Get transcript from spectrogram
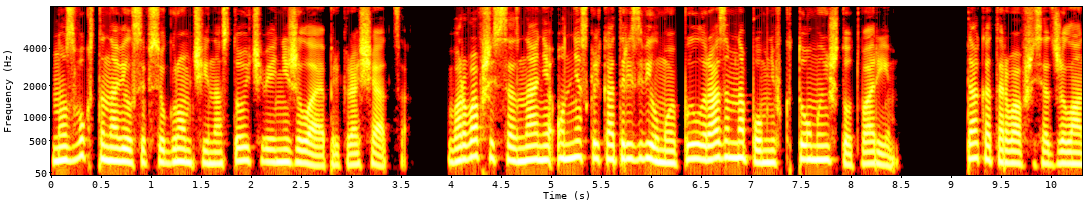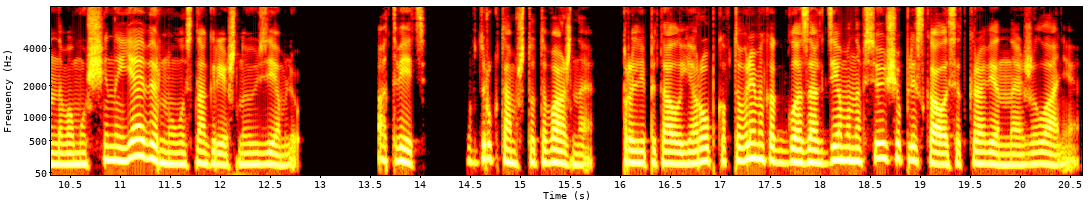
Но звук становился все громче и настойчивее, не желая прекращаться. Ворвавшись в сознание, он несколько отрезвил мой пыл, разом напомнив, кто мы и что творим. Так, оторвавшись от желанного мужчины, я вернулась на грешную землю. «Ответь, вдруг там что-то важное?» Пролепетала я робко, в то время как в глазах демона все еще плескалось откровенное желание.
